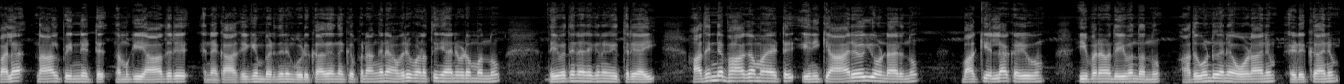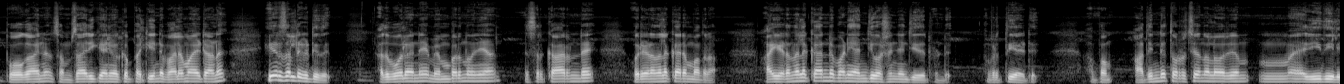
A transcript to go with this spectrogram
പല നാൾ പിന്നിട്ട് നമുക്ക് യാതൊരു എന്നെ കാക്കയ്ക്കും പരുന്നിനും കൊടുക്കാതെ എന്നൊക്കെ പറഞ്ഞാൽ അങ്ങനെ അവർ വളർത്തി ഞാനിവിടെ വന്നു. ദൈവത്തിന്റെ അനുഗ്രഹം ഇത്രയായി. അതിന്റെ ഭാഗമായിട്ട് എനിക്ക് ആരോഗ്യം ഉണ്ടായിരുന്നു. ബാക്കി എല്ലാ കഴിവും ഈ പറയുന്ന ദൈവം തന്നു. അതുകൊണ്ട് തന്നെ ഓടാനും എടുക്കാനും പോകാനും സംസാരിക്കാനും ഒക്കെ പറ്റിയതിന്റെ ഫലമായിട്ടാണ് ഈ റിസൾട്ട് കിട്ടിയത്. അതുപോലെ തന്നെ മെമ്പർ എന്ന് പറഞ്ഞാൽ സർക്കാരിന്റെ ഒരു ഇടനിലക്കാരൻ മാത്രമാണ് ആ ഇടനിലക്കാരന്റെ പണി അഞ്ച് വർഷം ഞാൻ ചെയ്തിട്ടുണ്ട് വൃത്തിയായിട്ട്. അപ്പം അതിന്റെ തുടർച്ച എന്നുള്ള ഒരു രീതിയിൽ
